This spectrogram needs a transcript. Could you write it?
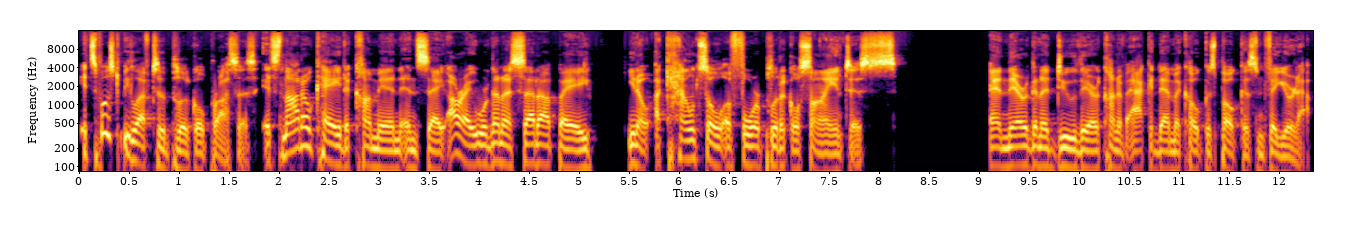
It's supposed to be left to the political process. It's not okay to come in and say, all right, we're going to set up a, you know, a council of four political scientists and they're going to do their kind of academic hocus pocus and figure it out.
